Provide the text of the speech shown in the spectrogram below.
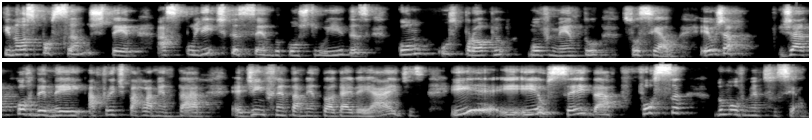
que nós possamos ter as políticas sendo construídas com o próprio movimento social. Eu já já coordenei a frente parlamentar eh, de enfrentamento ao HIV/AIDS e, e, eu sei da força do movimento social.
